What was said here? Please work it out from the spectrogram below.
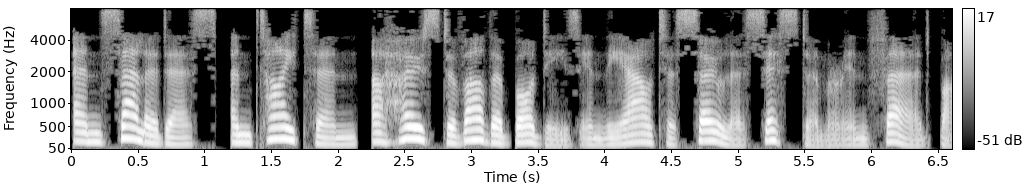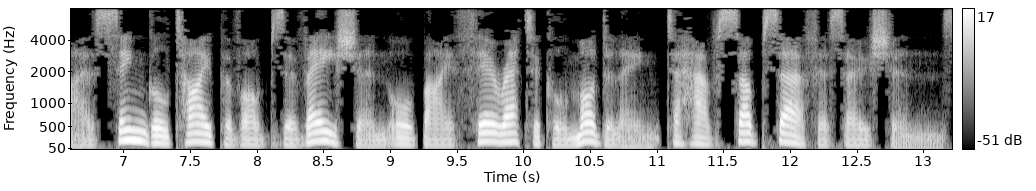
Enceladus, and Titan. A host of other bodies in the outer solar system are inferred by a single type of observation or by theoretical modeling to have subsurface oceans.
